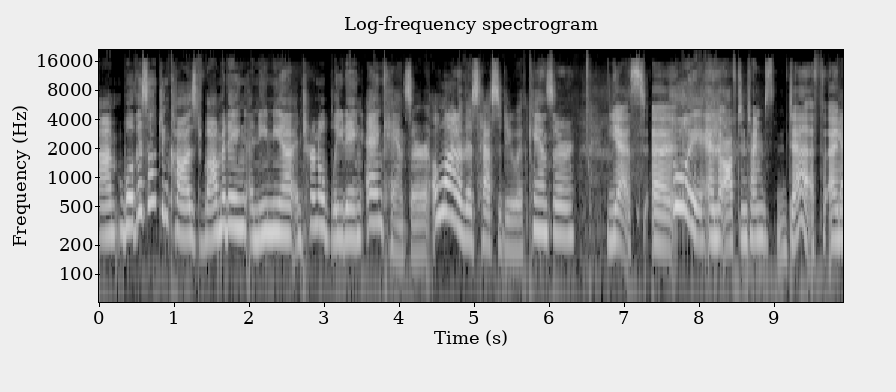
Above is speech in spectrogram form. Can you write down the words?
Um, well, this often caused vomiting, anemia, internal bleeding, and cancer. A lot of this has to do with cancer. Yes, uh, and oftentimes death. I Yeah.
